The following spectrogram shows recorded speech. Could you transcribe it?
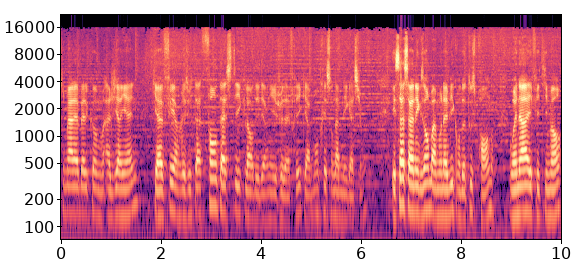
qui m'a la belle comme algérienne, qui a fait un résultat fantastique lors des derniers Jeux d'Afrique et a montré son abnégation. Et ça, c'est un exemple, à mon avis, qu'on doit tous prendre. Wana, effectivement,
